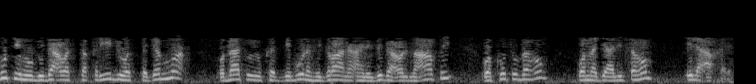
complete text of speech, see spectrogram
فتنوا بدعوى التقريب والتجمع وباتوا يكذبون هجران أهل البدع والمعاصي وكتبهم ومجالسهم إلى آخره.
